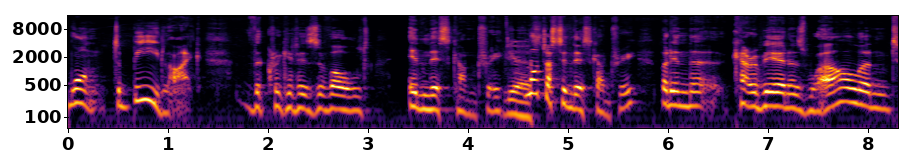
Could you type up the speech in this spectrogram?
want to be like the cricketers of old in this country. Yes. Not just in this country, but in the Caribbean as well, and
